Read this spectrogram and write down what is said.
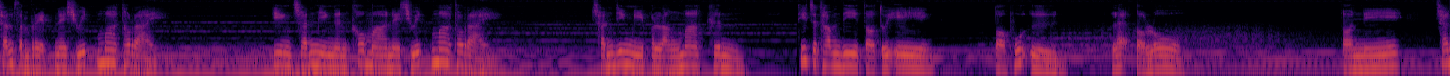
ฉันสำเร็จในชีวิตมากเท่าไหร่ ยิ่งฉันมีเงินเข้ามาในชีวิตมากเท่าไหร่ ฉันยิ่งมีพลังมากขึ้น ที่จะทำดีต่อตัวเอง ต่อผู้อื่น และต่อโลก ตอนนี้ฉัน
